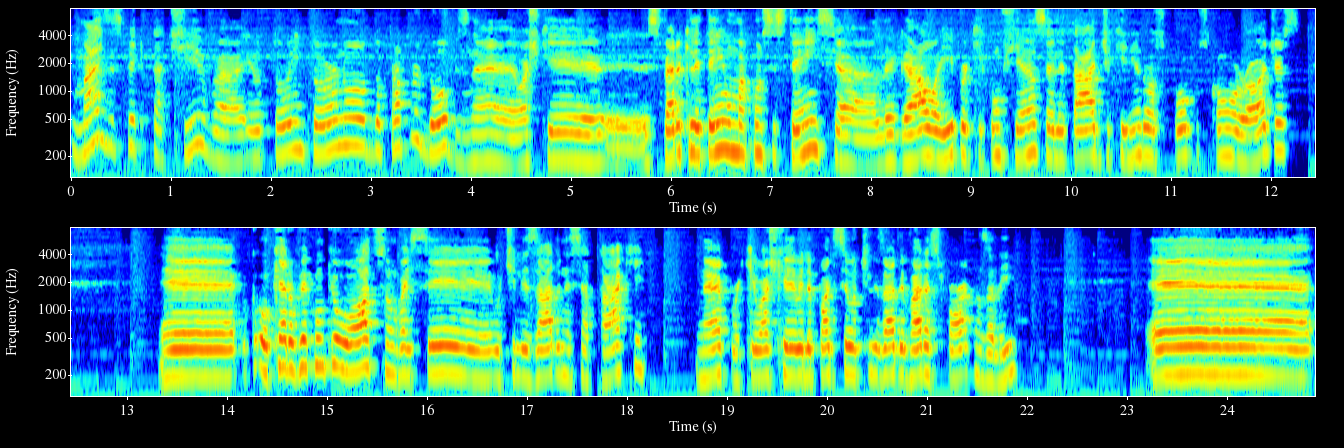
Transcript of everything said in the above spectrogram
mais expectativa eu tô em torno do próprio Dobbs, né? Eu acho que eh, espero que ele tenha uma consistência legal aí, porque confiança ele tá adquirindo aos poucos com o Rodgers. É, eu quero ver como que o Watson vai ser utilizado nesse ataque, né? Porque eu acho que ele pode ser utilizado de várias formas ali. É,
